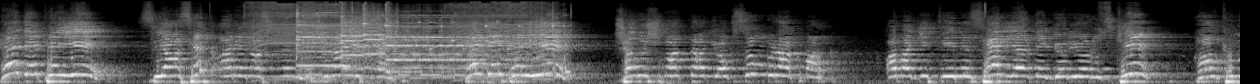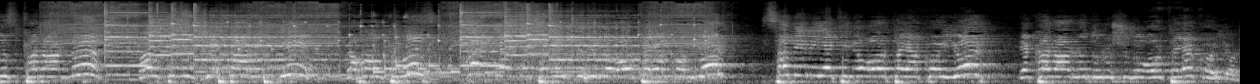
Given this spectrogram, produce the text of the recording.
HDP'yi siyaset arenasının dışına itmek, HDP'yi çalışmaktan yoksun bırakmak. Ama gittiğimiz her yerde görüyoruz ki halkımız kararlı, halkımız cesaretli ve halkımız koyuyor ve kararlı duruşunu ortaya koyuyor.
